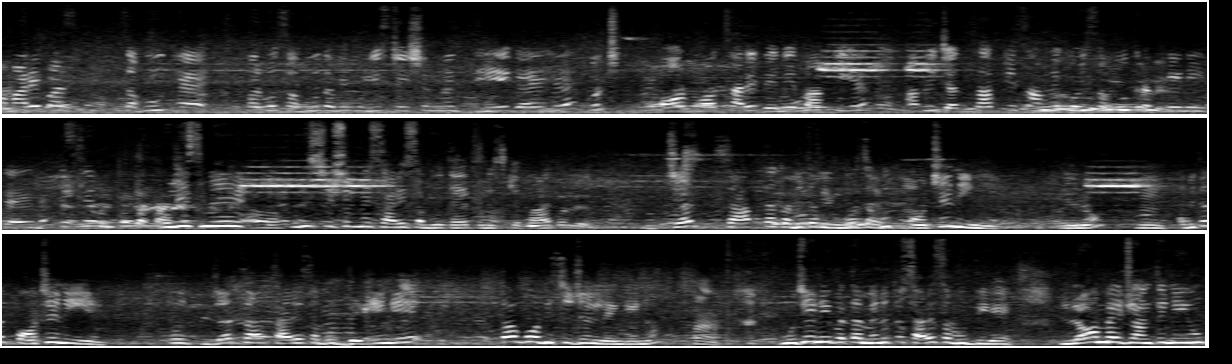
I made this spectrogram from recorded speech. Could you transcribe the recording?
हमारे पास सबूत है पर वो सबूत अभी पुलिस स्टेशन में दिए गए हैं। कुछ और बहुत सारे देने बाकी है। अभी जज साहब के सामने कोई सबूत रखे नहीं गए हैं इसलिए उनको पता पुलिस में पुलिस स्टेशन में सारे सबूत है पुलिस के पास। जज साहब तक अभी तक वो सबूत पहुँचे नहीं है यू नो अभी तक पहुँचे नहीं है। तो जज साहब सारे सबूत देखेंगे तब वो डिसीज़न लेंगे ना। हाँ। मुझे नहीं पता मैंने तो सारे सबूत दिए लॉ मैं जानती नहीं हूँ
